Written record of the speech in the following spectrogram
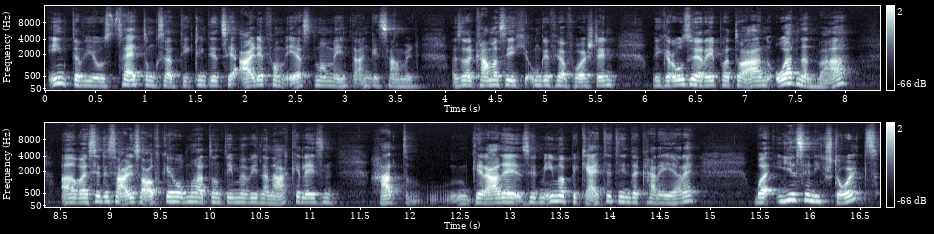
Interviews, Zeitungsartikel, die hat sie alle vom ersten Moment angesammelt. Also da kann man sich ungefähr vorstellen, wie groß ihr Repertoire an Ordnern war, weil sie das alles aufgehoben hat und immer wieder nachgelesen hat. Gerade, sie hat mich immer begleitet in der Karriere, war irrsinnig stolz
